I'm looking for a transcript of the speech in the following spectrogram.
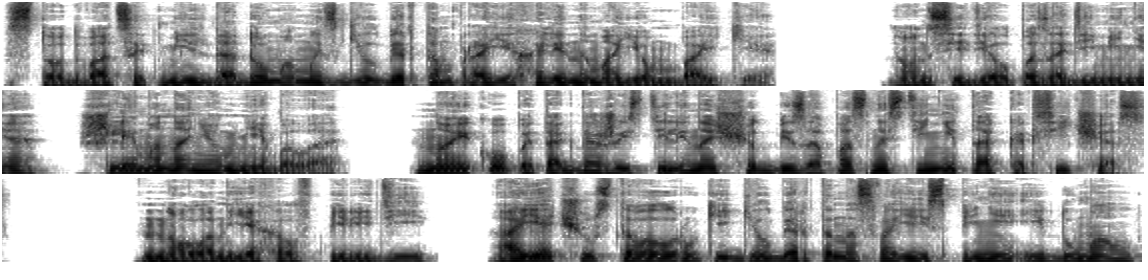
120 миль до дома мы с Гилбертом проехали на моем байке. Он сидел позади меня, шлема на нем не было. Но и копы тогда жестили насчет безопасности не так, как сейчас. Нолан ехал впереди, а я чувствовал руки Гилберта на своей спине и думал,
